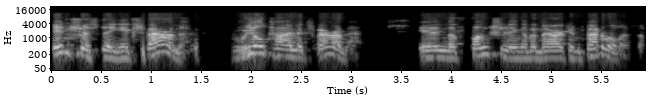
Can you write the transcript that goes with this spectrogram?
interesting experiment, real time experiment in the functioning of American federalism.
